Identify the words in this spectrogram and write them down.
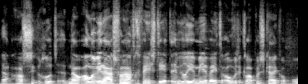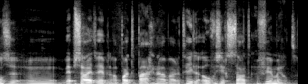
Ja, hartstikke goed. Nou, alle winnaars van harte gefeliciteerd. En wil je meer weten over de klappers, kijk op onze uh, website. We hebben een aparte pagina waar het hele overzicht staat vermeld.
